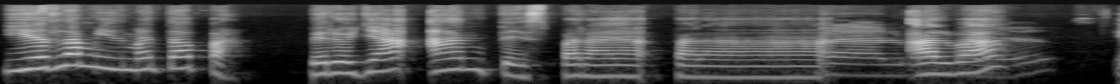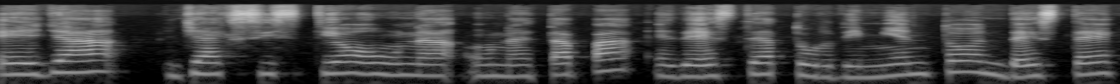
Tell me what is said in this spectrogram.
Y es la misma etapa, pero ya antes para, para, Para Alba, ella ya existió una, una etapa de este aturdimiento, de este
